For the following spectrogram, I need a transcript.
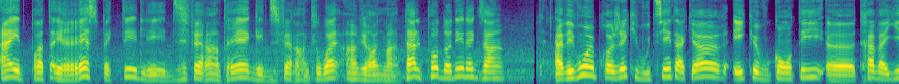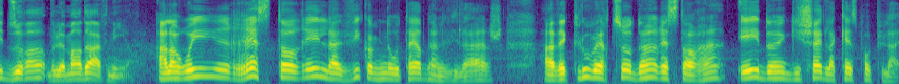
respecter les différentes règles et différentes lois environnementales pour donner l'exemple. Avez-vous un projet qui vous tient à cœur et que vous comptez euh, travailler durant le mandat à venir? Alors oui, restaurer la vie communautaire dans le village avec l'ouverture d'un restaurant et d'un guichet de la Caisse populaire.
